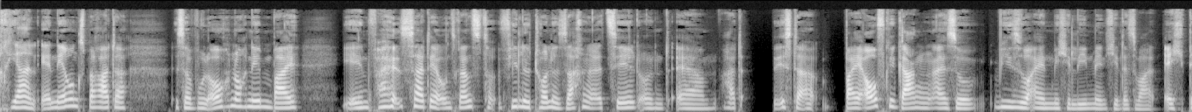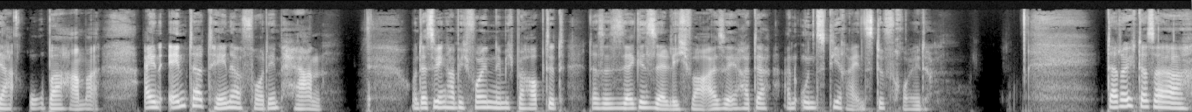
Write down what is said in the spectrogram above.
Ach ja, ein Ernährungsberater ist er wohl auch noch nebenbei. Jedenfalls hat er uns ganz to viele tolle Sachen erzählt und er hat ist dabei aufgegangen, also wie so ein Michelin-Männchen. Das war echt der Oberhammer. Ein Entertainer vor dem Herrn. Und deswegen habe ich vorhin nämlich behauptet, dass es sehr gesellig war. Also er hatte an uns die reinste Freude. Dadurch, dass er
